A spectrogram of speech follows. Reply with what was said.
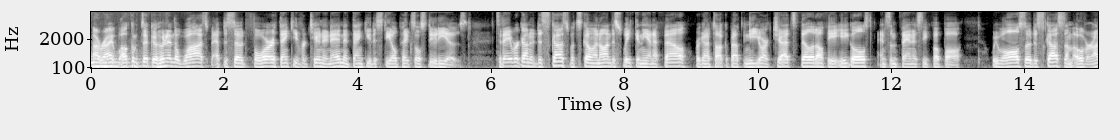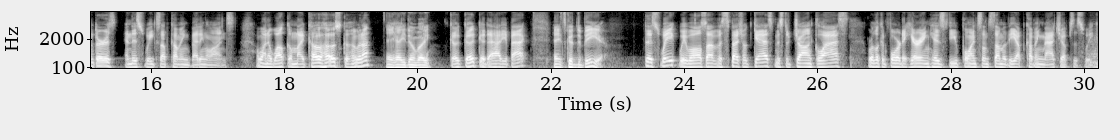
All right, welcome to Kahuna and the Wasp, episode four. Thank you for tuning in, and thank you to Steel Pixel Studios. Today, we're going to discuss what's going on this week in the NFL. We're going to talk about the New York Jets, Philadelphia Eagles, and some fantasy football. We will also discuss some over-unders and this week's upcoming betting lines. I want to welcome my co-host, Kahuna. Hey, how you doing, buddy? Good, good, good to have you back. Hey, it's good to be here. This week, we will also have a special guest, Mr. John Glass. We're looking forward to hearing his viewpoints on some of the upcoming matchups this week.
